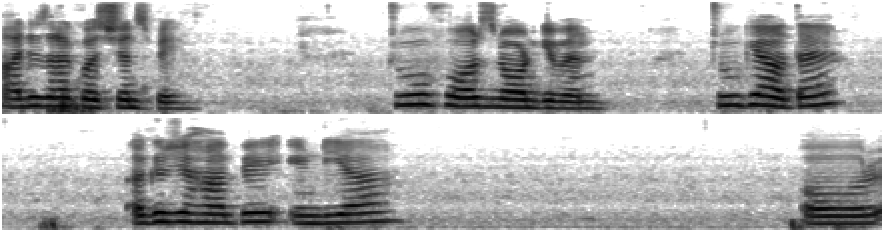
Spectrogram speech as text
आज ज़रा क्वेश्चंस पे। True false not given true क्या होता है? अगर यहाँ पे इंडिया और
